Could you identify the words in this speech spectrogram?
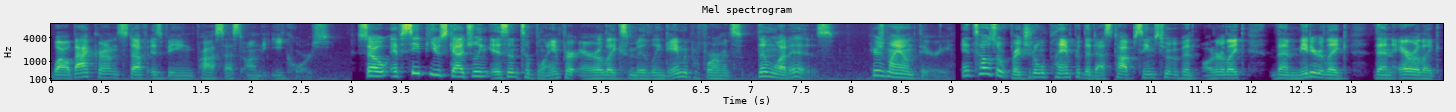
while background stuff is being processed on the E-cores. So if CPU scheduling isn't to blame for Arrow Lake's middling gaming performance, then what is? Here's my own theory. Intel's original plan for the desktop seems to have been Alder Lake, then Meteor Lake, then Arrow Lake,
